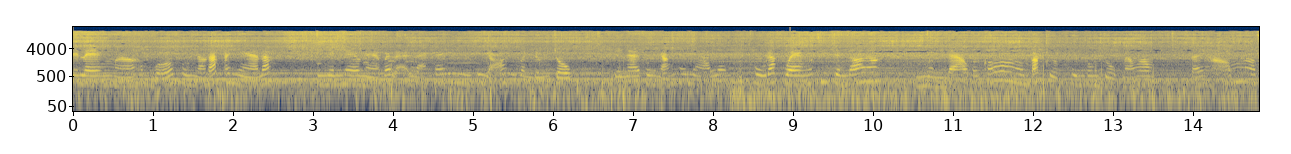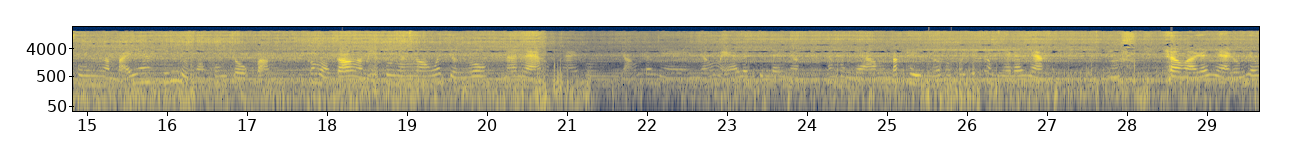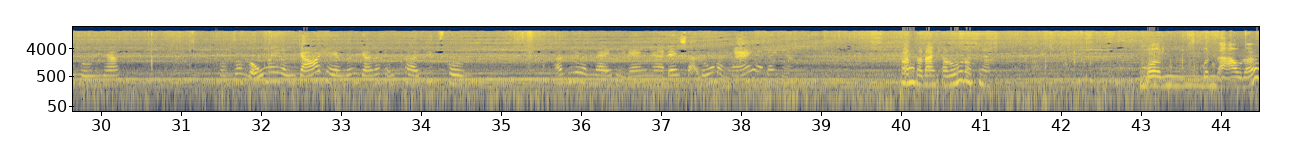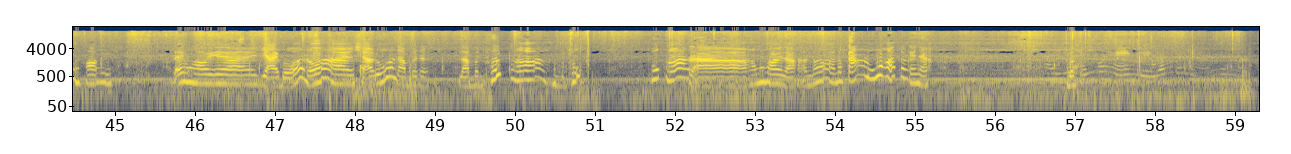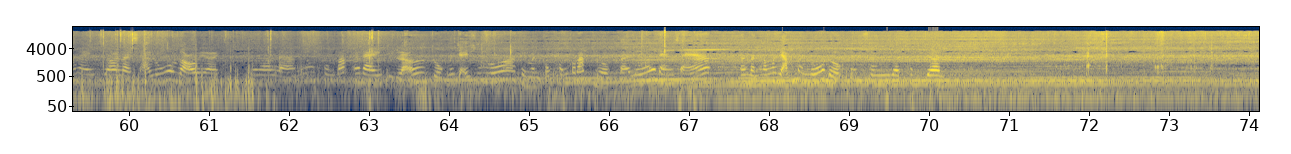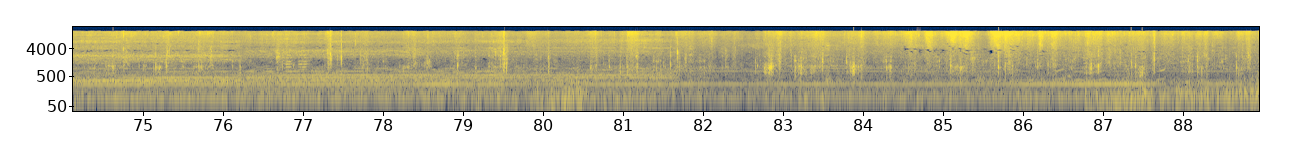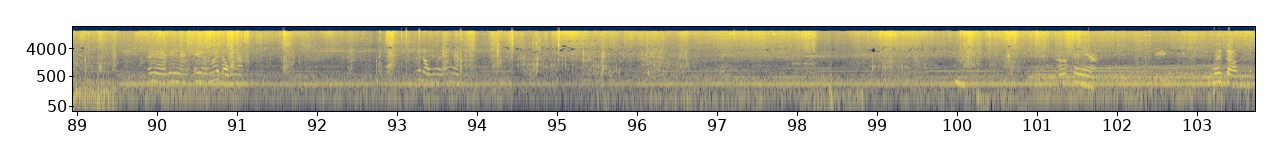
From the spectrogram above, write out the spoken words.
cây lan mà hôm bữa phun nào đó. Rủ mấy con chó theo nữa cho nó thử hơi tiếp phương. Ở phía bên đây thì đang đang xả lúa bằng máy ở đây nè. Anh ta đang xả lúa đó nha. Mình mình đào để thôi để thôi à, vài bữa nữa à, xả lúa là mình là mình thuốc nó mình thuốc thuốc nó là không thôi là nó nó cắn lúa hết đó cả nhà. Mình cũng có hang nhiều lắm cả nhà nhưng mà ở đây do là xả lúa rồi rồi cho nên là nếu không bắt ở đây thì lỡ chuột nó chạy xuống lúa thì mình cũng không có bắt được, tại lúa đang xả nên mình không có dẫm lên lúa được, không lên không trên đây nè đây nè đây là mấy đồng nè mấy đồng này đây nè đó đây nè đồng nè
